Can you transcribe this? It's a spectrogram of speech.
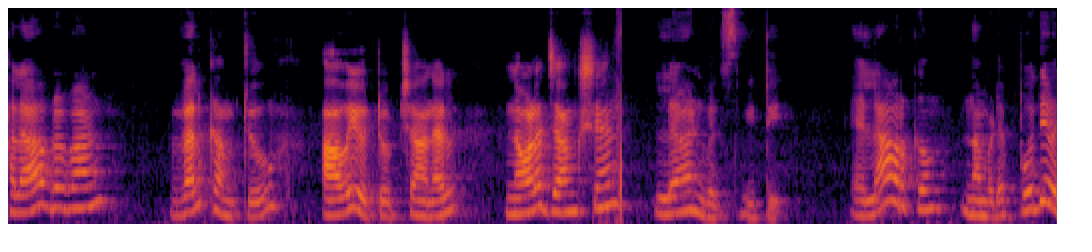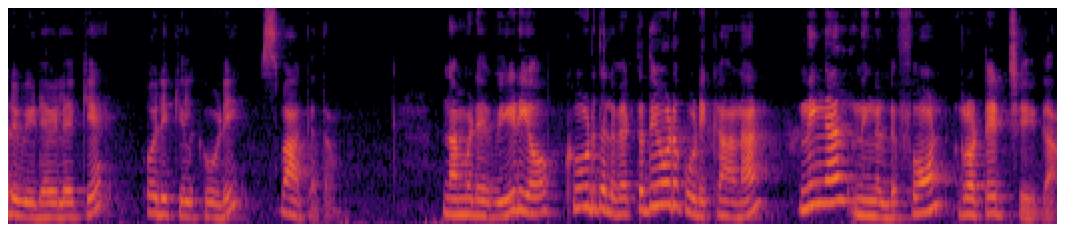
Hello everyone welcome to our YouTube channel knowledge junction learn with Sweety എല്ലാവർക്കും നമ്മുടെ പുതിയൊരു വീഡിയോയിലേക്ക് ഒരിക്കൽ കൂടി സ്വാഗതം. നമ്മുടെ വീഡിയോ കൂടുതൽ വ്യക്തതയോടു കൂടി കാണാൻ നിങ്ങൾ നിങ്ങളുടെ ഫോൺ റൊട്ടേറ്റ് ചെയ്യുക.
